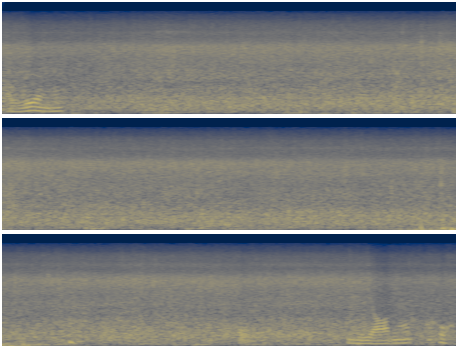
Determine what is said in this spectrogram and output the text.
เอาเรื่องนะ ยอมนะโอ้โห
